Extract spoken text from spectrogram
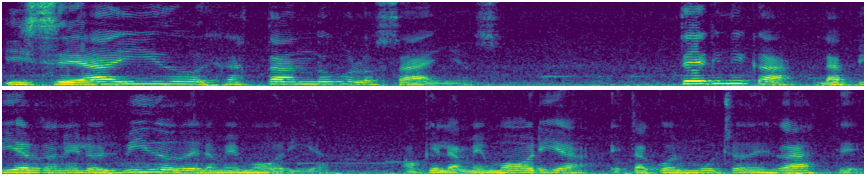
y se ha ido desgastando con los años. Técnica la pierdo en el olvido de la memoria, aunque la memoria está con mucho desgaste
